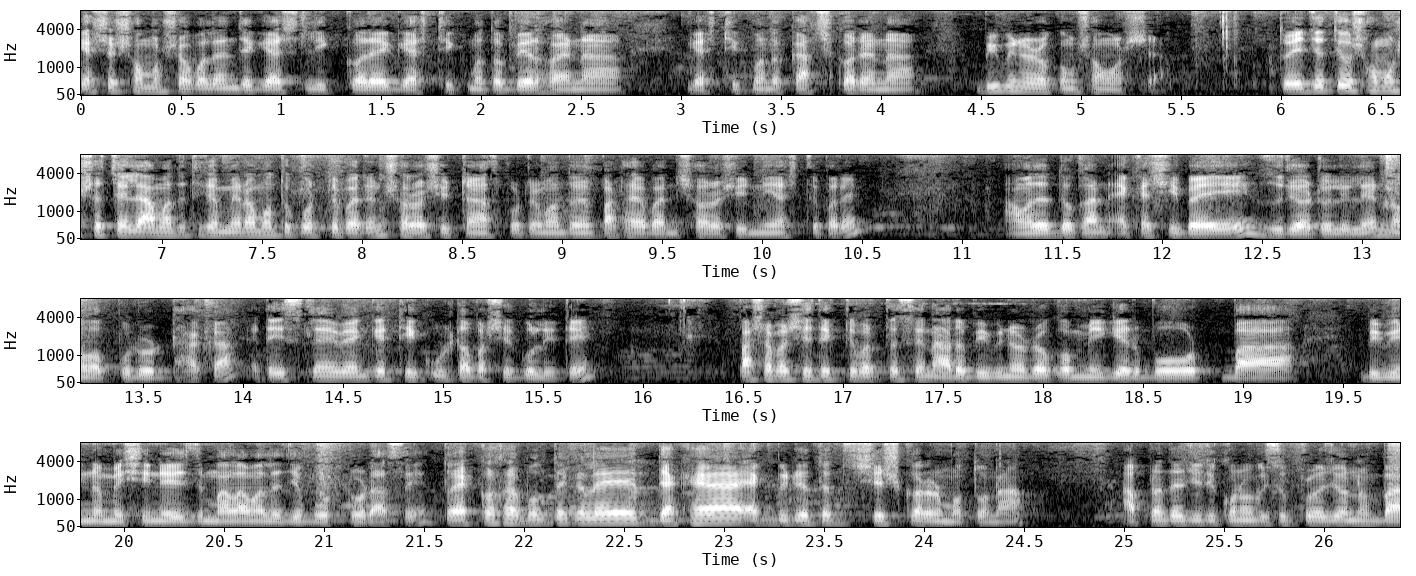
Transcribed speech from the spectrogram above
গ্যাসের সমস্যা বলেন যে গ্যাস লিক করে, গ্যাস ঠিক মতো বের হয় না, গ্যাস ঠিক মতো কাজ করে না, বিভিন্ন রকম সমস্যা। তো এই জাতীয় সমস্যা চাইলে আমাদের থেকে মেরামত করতে পারেন, সরাসরি ট্রান্সপোর্টের মাধ্যমে পাঠায় বা সরাসরি নিয়ে আসতে পারেন। আমাদের দোকান একাশি by A Juriatoli lane Nawabpur road, Dhaka. এটা ইসলামী ব্যাংকের ঠিক উল্টা পাশে গলিতে। পাশাপাশি দেখতে পারতেছেন আরও বিভিন্ন রকম মিগের বোর্ড বা বিভিন্ন মেশিনের যে মালামালের যে বোর্ড টোড আছে। তো এক কথা বলতে গেলে দেখা এক ভিডিওতে শেষ করার মতো না। আপনাদের যদি কোনো কিছু প্রয়োজন বা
